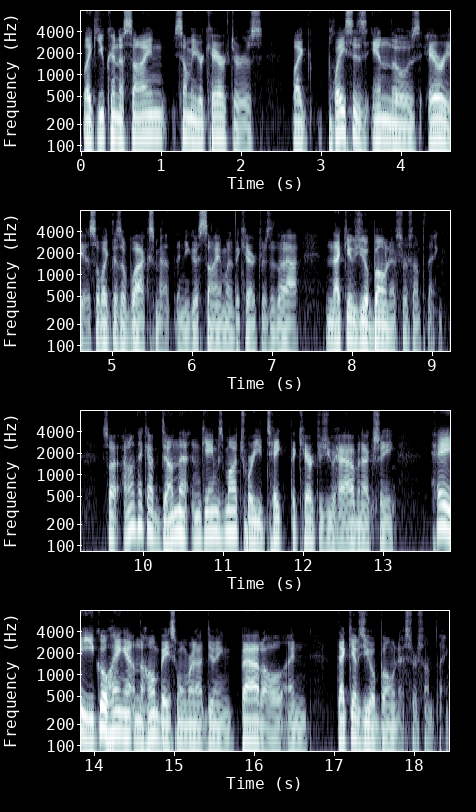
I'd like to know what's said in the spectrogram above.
like you can assign some of your characters like places in those areas. So like there's a blacksmith and you go sign one of the characters to that and that gives you a bonus or something. So I don't think I've done that in games much where you take the characters you have and actually hey, you go hang out in the home base when we're not doing battle and that gives you a bonus or something.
